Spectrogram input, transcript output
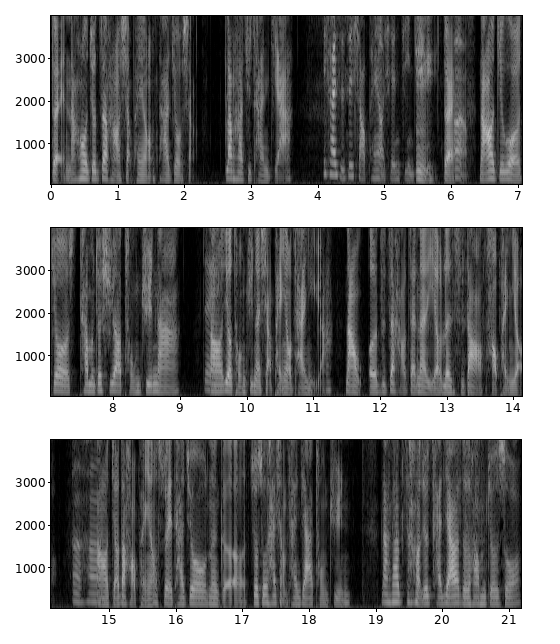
对，然后就正好小朋友他就想让他去参加。一开始是小朋友先进去，对，嗯，然后结果就他们就需要童军啊，对，然后又童军的小朋友参与啊，那儿子正好在那里有认识到好朋友，嗯哼，然后交到好朋友，所以他就那个就说他想参加童军。那他正好就参加了之后，他们就说：“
